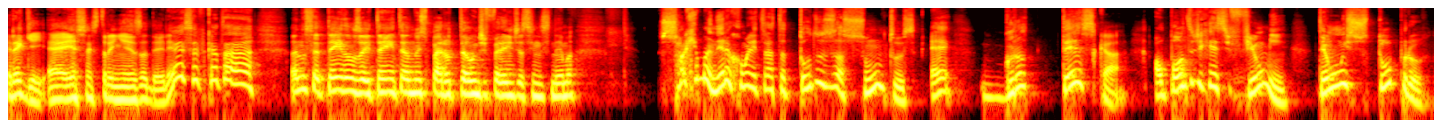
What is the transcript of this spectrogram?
Ele é gay. É essa a estranheza dele. Aí você fica, tá. Anos 70, anos 80, eu não espero tão diferente assim no cinema. Só que a maneira como ele trata todos os assuntos é grotesca. Ao ponto de que esse filme tem um estupro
